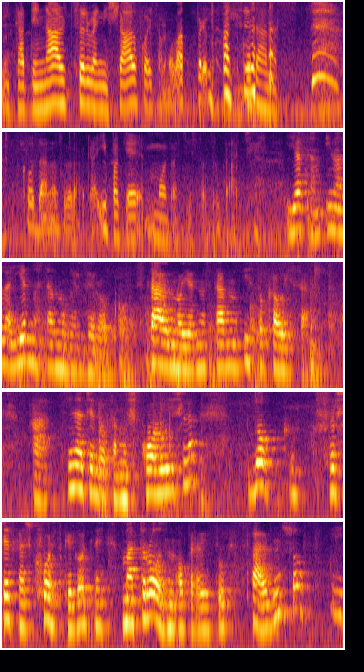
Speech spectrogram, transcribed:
i kardinal, crveni šal koji sam ovako prebacila. Ko danas. Ko danas, draga. Ipak je moda čisto drugačija. Ja sam imala jednostavnu garderobu, stalno jednostavnu, isto kao i sad. A inače dok sam u školu išla, do svršetka školske godine matroznu opravicu Faldenšos i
